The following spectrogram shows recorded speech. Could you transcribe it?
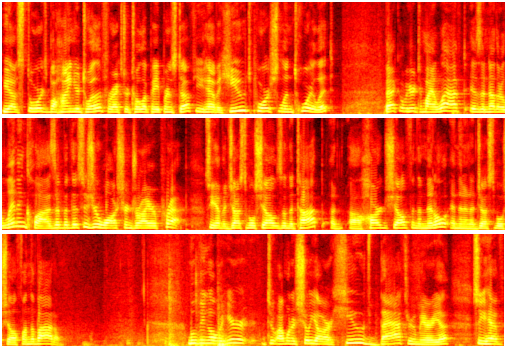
You have storage behind your toilet for extra toilet paper and stuff. You have a huge porcelain toilet. Back over here to my left is another linen closet, but this is your washer and dryer prep. So you have adjustable shelves on the top, a, a hard shelf in the middle, and then an adjustable shelf on the bottom. Moving over here, to, I want to show you our huge bathroom area. So you have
